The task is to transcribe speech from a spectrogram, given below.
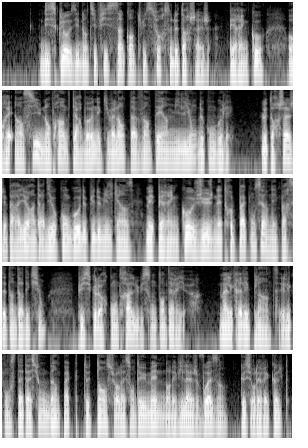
Disclose identifie 58 sources de torchage. Perenco aurait ainsi une empreinte carbone équivalente à 21 millions de Congolais. Le torchage est par ailleurs interdit au Congo depuis 2015, mais Perenco juge n'être pas concerné par cette interdiction puisque leurs contrats lui sont antérieurs. Malgré les plaintes et les constatations d'impact tant sur la santé humaine dans les villages voisins que sur les récoltes,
